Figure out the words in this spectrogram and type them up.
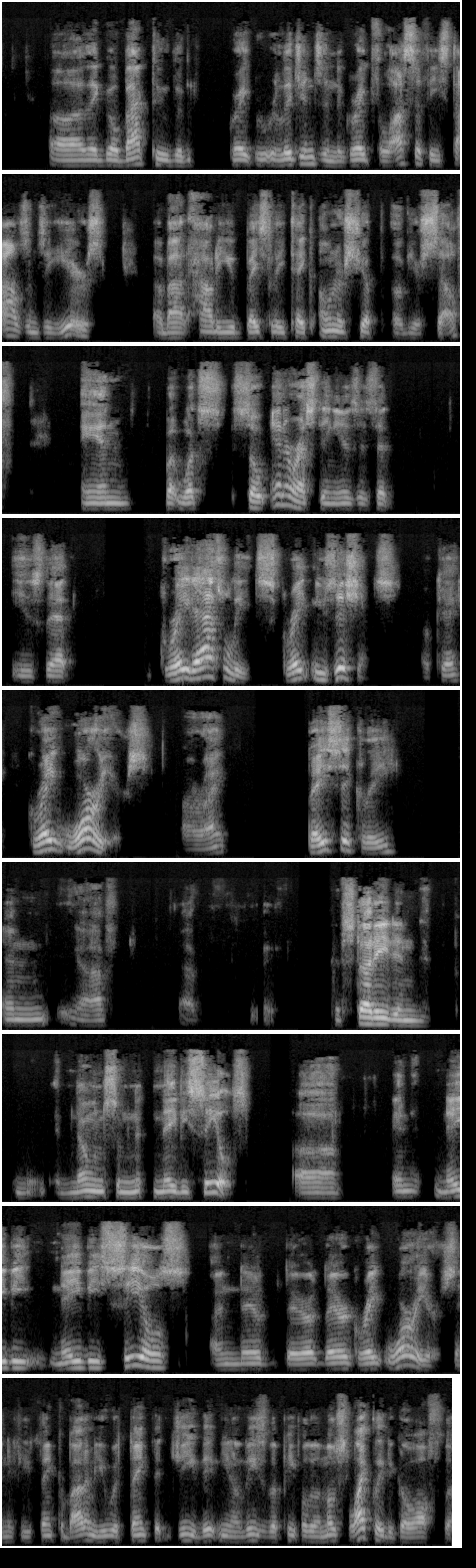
Uh, they go back to the great religions and the great philosophies thousands of years about how do you basically take ownership of yourself. And but what's so interesting is is that is that great athletes, great musicians, okay, great warriors, all right, basically, and you know, I've, I've studied and known some Navy SEALs. Uh, and Navy Navy SEALs and they're they're they're great warriors. And if you think about them, you would think that gee, they, you know, these are the people that are most likely to go off the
